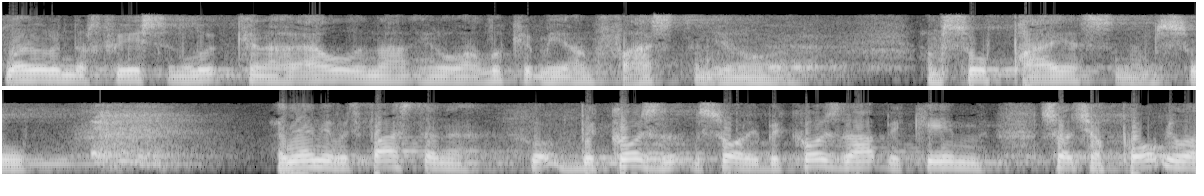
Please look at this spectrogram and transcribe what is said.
flour in their face and look kind of ill and that, you know, I look at me, I'm fasting, you know. I'm so pious and I'm so. And then he would fast on a, because, sorry, because that became such a popular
